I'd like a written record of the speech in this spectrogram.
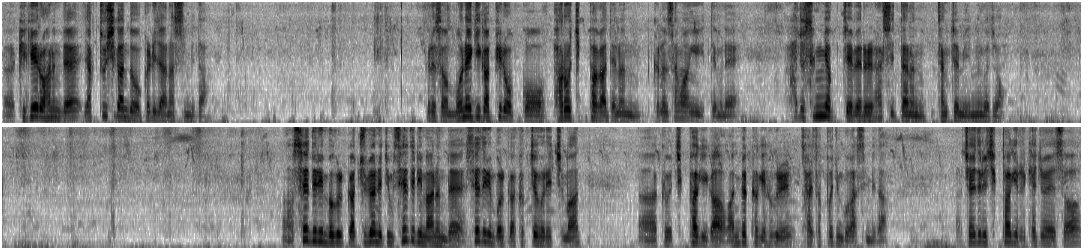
어, 기계로 하는데 약 2시간도 걸리지 않았습니다. 그래서 모내기가 필요 없고 바로 직파가 되는 그런 상황이기 때문에 아주 생력 재배를 할 수 있다는 장점이 있는 거죠. 어, 새들이 먹을까 주변에 지금 새들이 많은데 새들이 먹을까 걱정을 했지만 어, 그 직파기가 완벽하게 흙을 잘 덮어준 것 같습니다. 어, 저희들이 직파기를 개조해서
